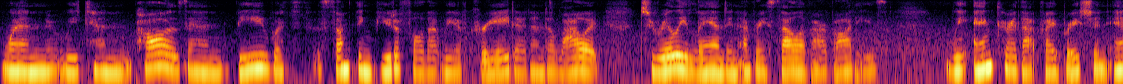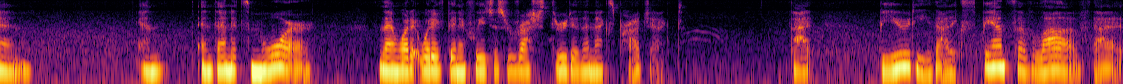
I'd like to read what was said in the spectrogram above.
when we can pause and be with something beautiful that we have created and allow it to really land in every cell of our bodies, we anchor that vibration in. And, and then it's more than what it would have been if we just rushed through to the next project. That beauty, that expansive love that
